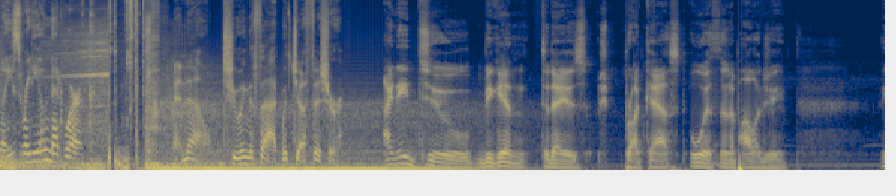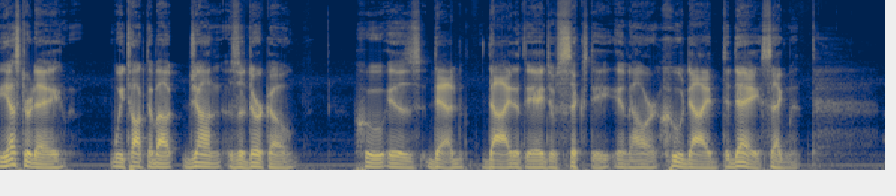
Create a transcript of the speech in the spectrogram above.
Blaze Radio Network. And now, Chewing the Fat with Jeff Fisher. I need to begin today's broadcast with an apology. Yesterday, we talked about John Zderko, who is dead, died at the age of 60 in our Who Died Today segment.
